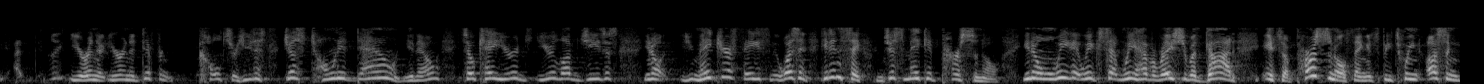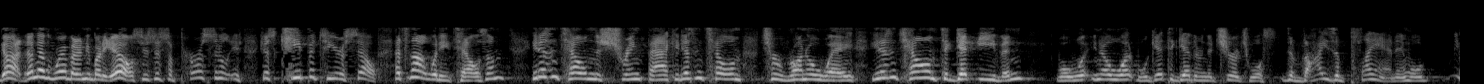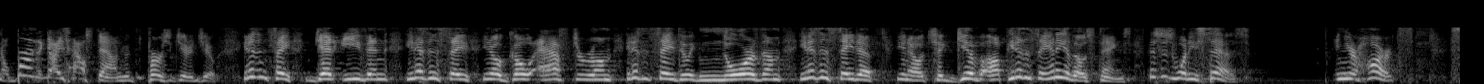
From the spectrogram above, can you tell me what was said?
you're in a, you're in a different culture. You just just tone it down. You know, it's okay. You're you love Jesus. You know, you make your faith. It wasn't. He didn't say just make it personal. You know, when we we accept we have a relationship with God, it's a personal thing. It's between us and God. Don't have to worry about anybody else. It's just a personal. Just keep it to yourself. That's not what he tells them. He doesn't tell them to shrink back. He doesn't tell them to run away. He doesn't tell them to get even. Well, you know what? We'll get together in the church. We'll devise a plan and we'll you know, burn the guy's house down who persecuted you. He doesn't say get even. He doesn't say, you know, go after them. He doesn't say to ignore them. He doesn't say to, you know, to give up. He doesn't say any of those things. This is what he says. In your hearts,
